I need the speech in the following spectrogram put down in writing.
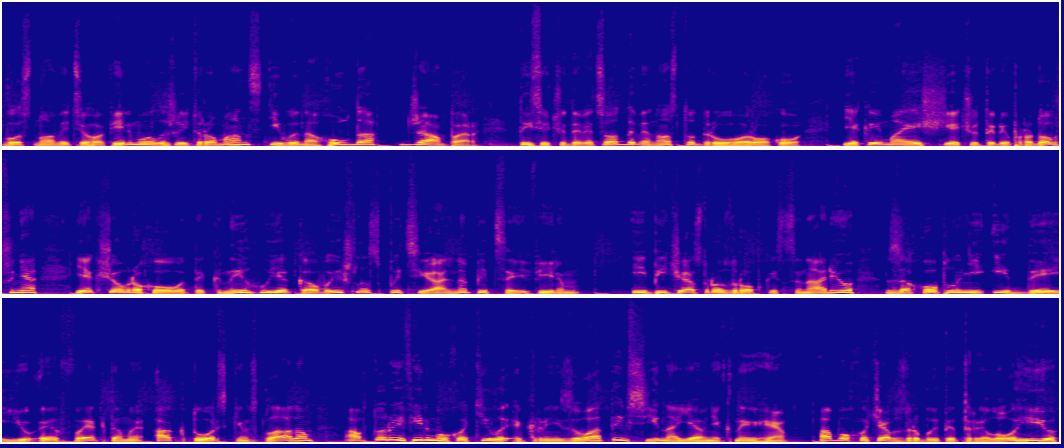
В основі цього фільму лежить роман Стівена Гулда Джампер 1992 року, який має ще чотири продовження, якщо враховувати книгу, яка вийшла спеціально під цей фільм. І під час розробки сценарію, захоплені ідеєю, ефектами, акторським складом, автори фільму хотіли екранізувати всі наявні книги, або хоча б зробити трилогію,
